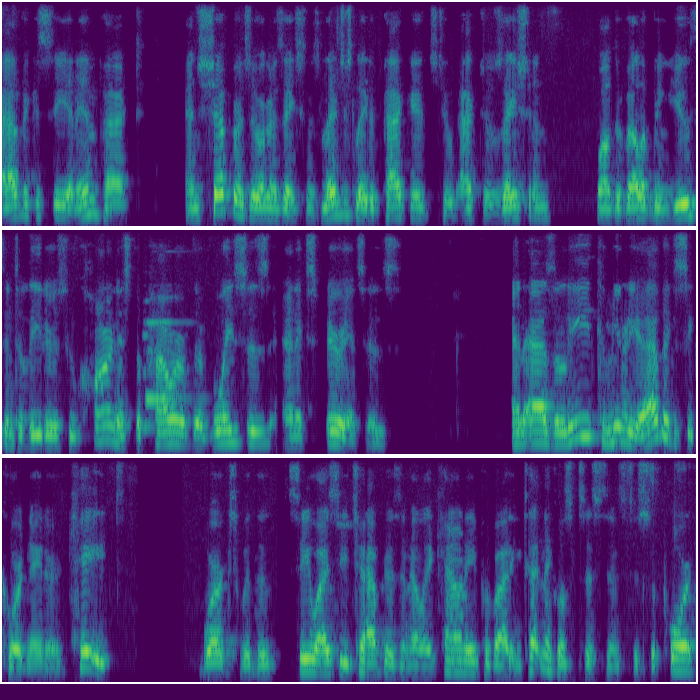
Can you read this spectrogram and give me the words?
Advocacy and Impact and shepherds the organization's legislative package to actualization while developing youth into leaders who harness the power of their voices and experiences. And as a lead community advocacy coordinator, Kate works with the CYC chapters in LA County, providing technical assistance to support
